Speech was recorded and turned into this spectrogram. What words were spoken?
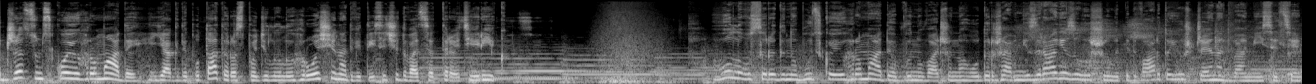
Бюджет сумської громади. Як депутати розподілили гроші на 2023 рік. Голову Серединобудської громади, обвинуваченого у державній зраді, залишили під вартою ще на два місяці.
